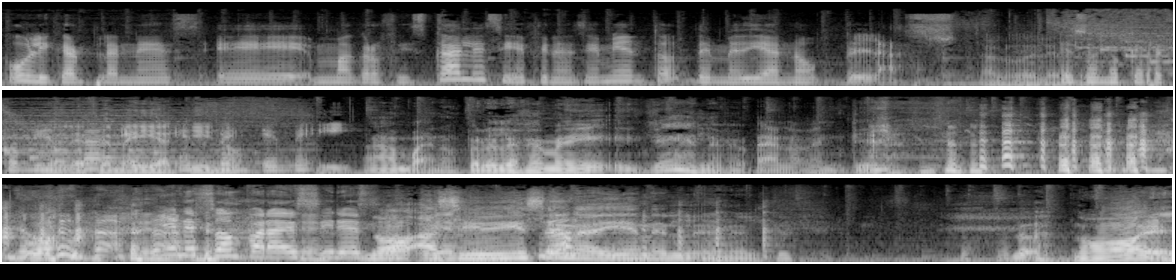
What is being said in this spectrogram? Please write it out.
publicar planes eh, macrofiscales y de financiamiento de mediano plazo. Eso es lo que recomienda el FMI aquí, ¿no? Ah, bueno, pero el FMI, ¿quién es el FMI? Ah, no, mentira. ¿Quiénes son para decir eso? No, así dicen ahí en el... no, es,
